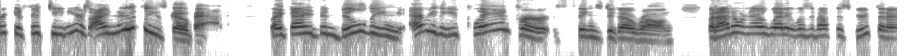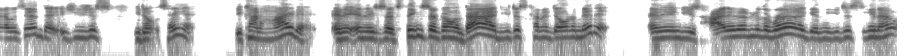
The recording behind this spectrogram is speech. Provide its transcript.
freaking 15 years. I knew things go bad. Like i had been building everything. You plan for things to go wrong. But i don't know what it was about this group that i was in that is you just you don't say it. You kind of hide it. And, and if things are going bad you just kind of don't admit it. And then you just hide it under the rug and you just you know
